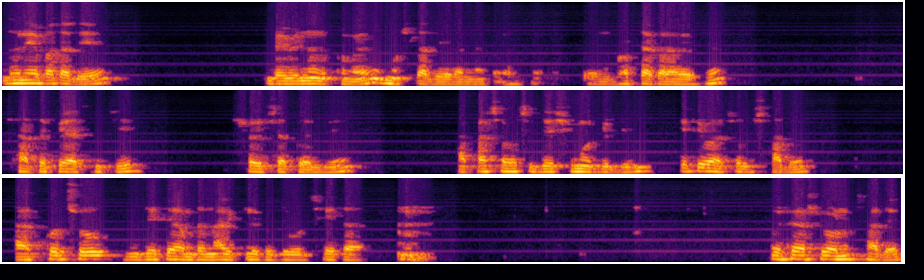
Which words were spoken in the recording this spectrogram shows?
ধনিয়া পাতা দিয়ে বিভিন্ন রকমের মশলা দিয়ে রান্না করা হয়েছে। ভর্তা করা হয়েছে। সাথে পেঁয়াজ কুচি সরিষা তেল দিয়ে। আর পাশাপাশি দেশি মুরগির ডিম, এটিও আসলে স্বাদের আর কচু, যেটা আমরা নারকেলের কচু বলছি, এটা এটা আসলে অনেক স্বাদের।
